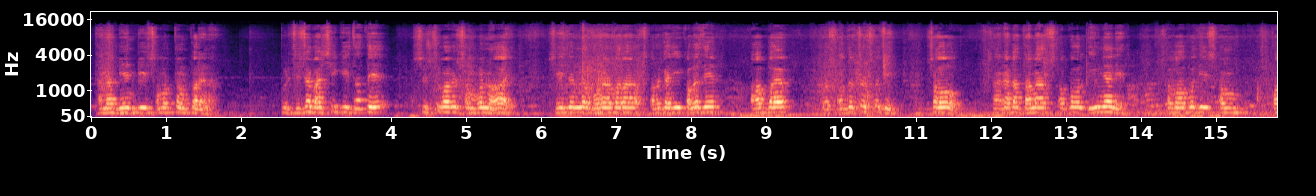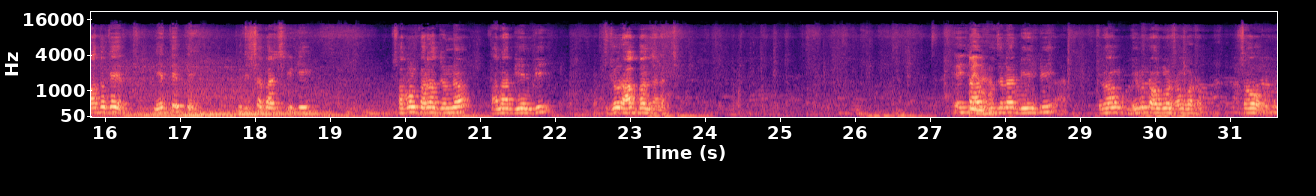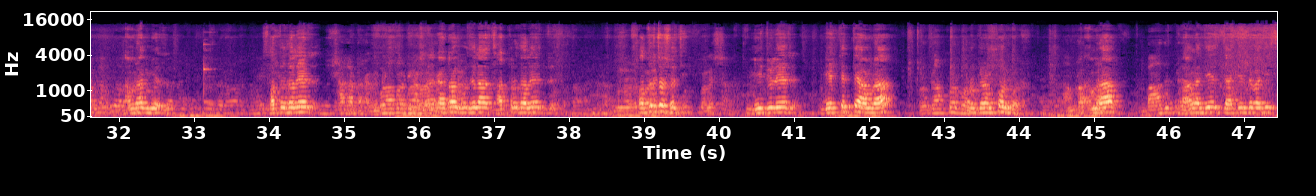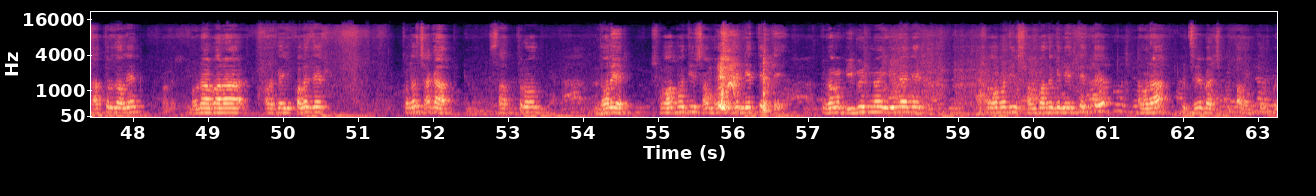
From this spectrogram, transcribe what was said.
থানা বিএনপি সমর্থন করে না। প্রতিষ্ঠা বার্ষিকী যাতে সুষ্ঠুভাবে সম্পন্ন হয়, সেই জন্য বোনারপাড়া সরকারি কলেজের আহ্বায়ক ও সদস্য সচিব সহ শাখাটা থানার সকল ইউনিয়নের সভাপতি, সম্পাদকের নেতৃত্বে প্রতিষ্ঠা বার্ষিকী সফল করার জন্য থানা বিএনপি জোর আহ্বান জানাচ্ছে। উপজেলার বিএনপি এবং বিভিন্ন অঙ্গ সংগঠন সহ আমরা ছাত্র দলের উপজেলা ছাত্র দলের সদস্য সচিব মৃদুলের নেতৃত্বে আমরা প্রোগ্রাম করব না। আমরা আমরা বাংলাদেশ বাংলাদেশ জাতীয়তাবাদী ছাত্র দলের বোনাপাড়া সরকারি কলেজের কলেজ শাখার ছাত্র দলের সভাপতি সম্পাদকের নেতৃত্বে এবং বিভিন্ন ইউনিয়নের সভাপতি সম্পাদকের নেতৃত্বে আমরা উৎসবের বার্ষিকী পালন করব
